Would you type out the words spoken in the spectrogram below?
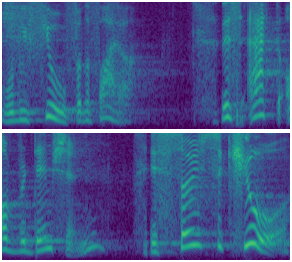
will be fuel for the fire. This act of redemption is so secure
